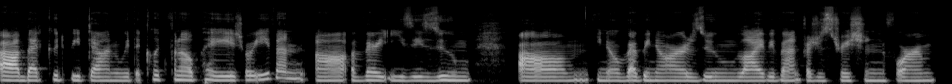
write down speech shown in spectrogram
Um, that could be done with a ClickFunnels page or even uh, a very easy Zoom, um, you know, webinar, Zoom live event registration form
